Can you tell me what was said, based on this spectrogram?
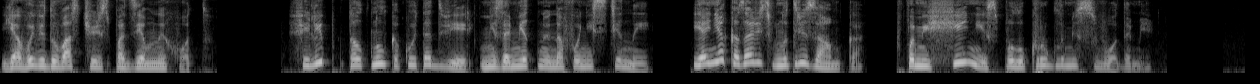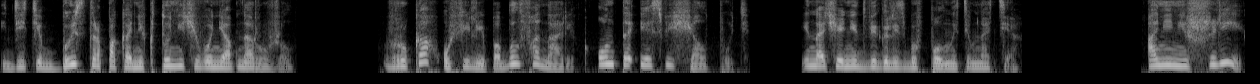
Я выведу вас через подземный ход». Филипп толкнул какую-то дверь, незаметную на фоне стены, и они оказались внутри замка, в помещении с полукруглыми сводами. «Идите быстро, пока никто ничего не обнаружил». В руках у Филиппа был фонарик, он-то и освещал путь, иначе они двигались бы в полной темноте. Они не шли,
